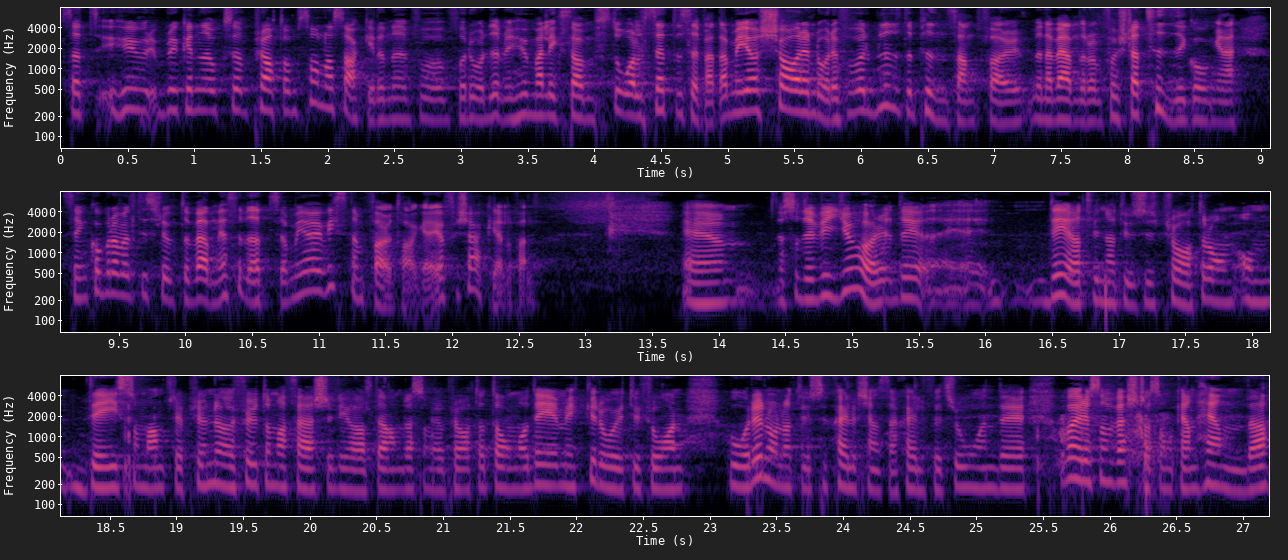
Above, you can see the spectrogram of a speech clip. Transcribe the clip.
Så att, hur brukar ni också prata om sådana saker när ni får, får rådgivning? Hur man liksom stålsätter sig för att ja, men jag kör ändå, det får väl bli lite pinsamt för mina vänner de första tio gångerna. Sen kommer de väl till slut att vänja sig vid att ja, men jag är visst en företagare, jag försöker i alla fall. Ehm, alltså det vi gör, det, det är att vi naturligtvis pratar om, om dig som entreprenör, förutom affärsidé och allt det andra som vi har pratat om. Och det är mycket då utifrån både då naturligtvis självkänsla, självförtroende, vad är det som värsta som kan hända?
